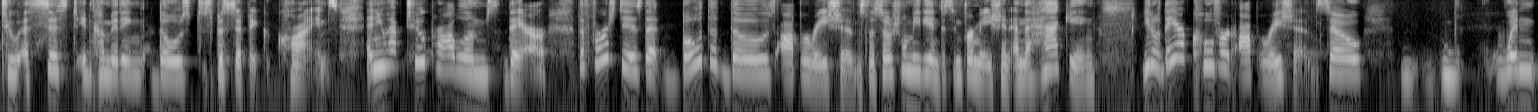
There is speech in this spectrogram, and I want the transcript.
to assist in committing those specific crimes. And you have two problems there. The first is that both of those operations, the social media and disinformation and the hacking, you know, they are covert operations. So when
